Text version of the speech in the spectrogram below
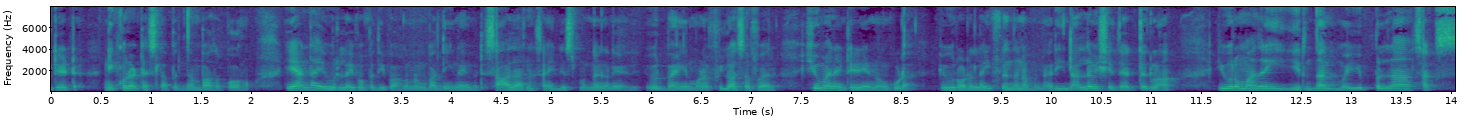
great Nikola Tesla பற்றி தான் பார்க்க போகிறோம் ஏன்டா இவர் லைஃப்பை பற்றி பார்க்கணுன்னு பார்த்தீங்கன்னா இவர் சாதாரண சயின்டிஸ்ட் மட்டும் கிடையாது. இவர் பயங்கரமான ஃபிலாசபர் ஹியூமனிடேரியனும் கூட. இவரோட லைஃப்லேருந்து நம்ம நிறைய நல்ல விஷயத்தை எடுத்துக்கலாம். இவரை மாதிரி இருந்தால் நம்ம எப்படிலாம் சக்ஸஸ்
